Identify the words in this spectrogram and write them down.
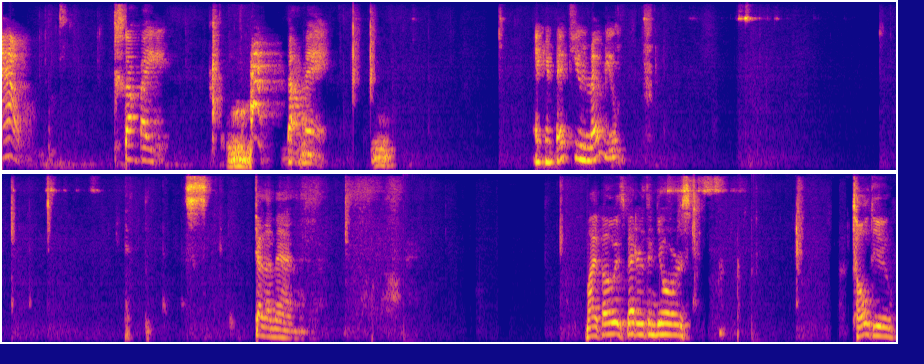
Ow! Stop biting. Stop it. I can bet you love you. Skeleman. My bow is better than yours. Told you.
